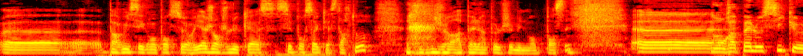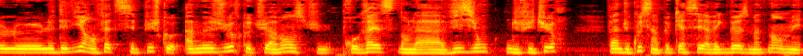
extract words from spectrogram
Euh, parmi ces grands penseurs, il y a George Lucas, c'est pour ça qu'il y a Star Tour. Je rappelle un peu le cheminement de pensée. Euh, On rappelle aussi que le, le délire, en fait, c'est plus qu'à mesure que tu avances, tu progresses dans la vision du futur. Enfin, du coup, c'est un peu cassé avec Buzz maintenant, mais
